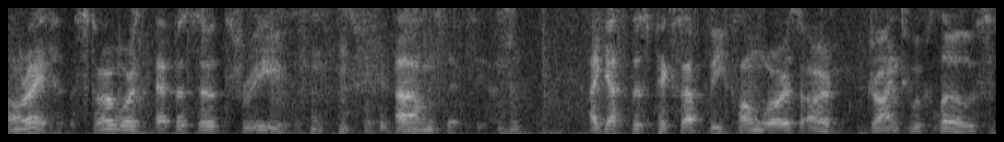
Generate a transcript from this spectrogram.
All right, Star Wars Episode Three. um, I guess this picks up the Clone Wars are drawing to a close.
